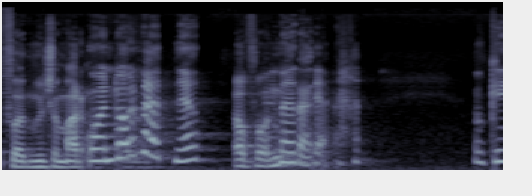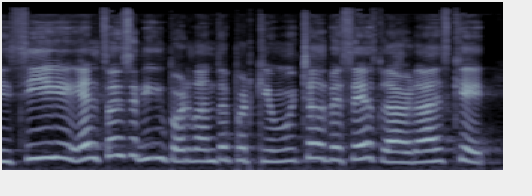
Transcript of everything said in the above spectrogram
fue mucho más. O no, la- no. O fue La- una- Ok, sí, esto es importante porque muchas veces la verdad es que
